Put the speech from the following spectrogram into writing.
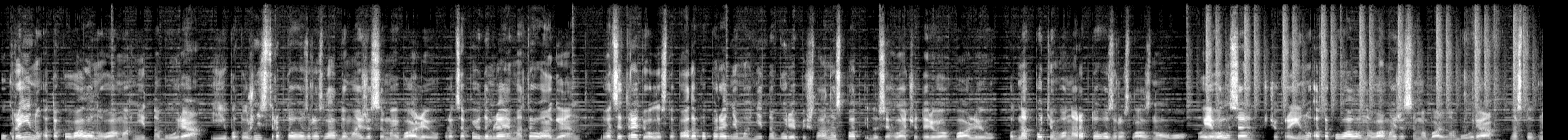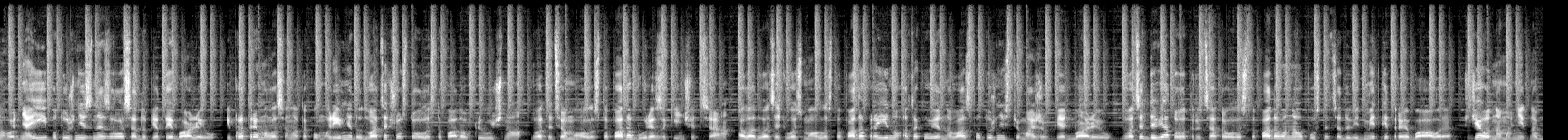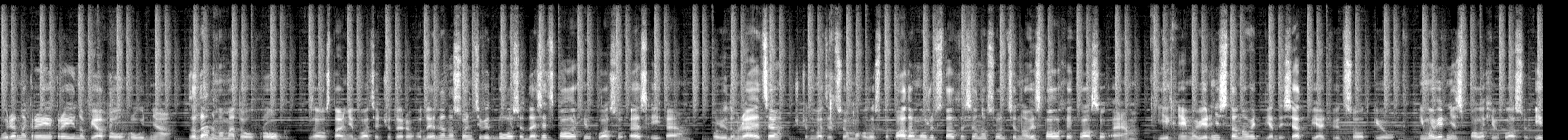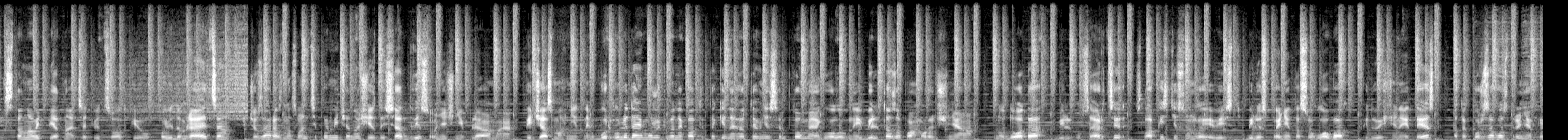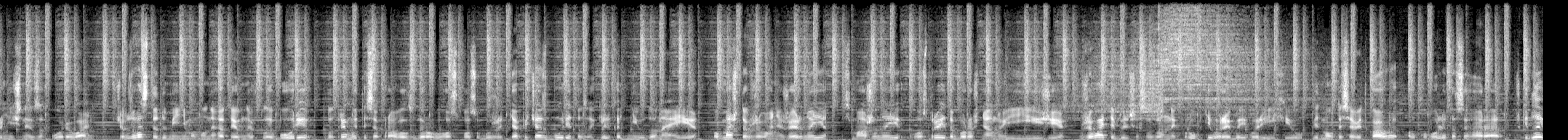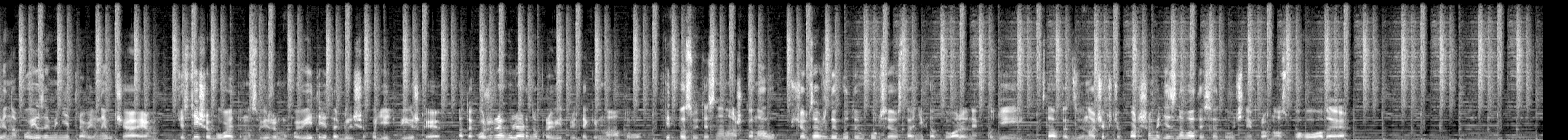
Україну атакувала нова магнітна буря. Її потужність раптово зросла до майже 7 балів. Про це повідомляє метеоагент. 23 листопада попередня магнітна буря пішла на спад і досягла 4 балів. Однак потім вона раптово зросла знову. Виявилося, що країну атакувала нова майже 7-бальна буря. Наступного дня її потужність знизилася до 5 балів і протрималася на такому рівні до 26 листопада включно. 27 листопада буря закінчиться, але 28 листопада країну атакує нова з потужністю майже в 5 балів. 29-30 листопада вона опуститься до відмітки 3 бали. Ще одна магнітна буря накриє країну 5 грудня. За даними Метеопрок, за останні 24 години на сонці відбулося 10 спалахів класу S і M. Повідомляється, що 27 листопада можуть статися на сонці нові спалахи класу M. Їхня ймовірність становить 55%. Ймовірність спалахів класу X становить 15%. Повідомляється, що зараз на сонці помічено 62 сонячні плями. Під час магнітних бурь у людей можуть виникати такі негативні симптоми, як головний біль та запаморочення, нудота, біль у серці, слабкість і сонливість, біль у спині та суглобах, підвищений тиск, а також загострення хронічних захворювань. Щоб звести до мінімуму негативний вплив бурі, дотримуйтеся правил здорового способу життя під час бурі та за кілька днів до неї. Обмежте вживання жирної, смаженої, гострої та борошняної їжі. Вживайте більше сезонних фруктів, риби і горіхів. Відмовтеся від кави, алкоголю та сигарет. Шкідливі напої замініть трав'яним чаєм. Частіше бувайте на свіжому повітрі та більше ходіть пішки, а також регулярно провітрюйте кімнату. Підписуйтесь на наш канал, щоб завжди бути в курсі останніх актуальних подій. Ставте дзвіночок, щоб першими дізнаватися точний прогноз погоди.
